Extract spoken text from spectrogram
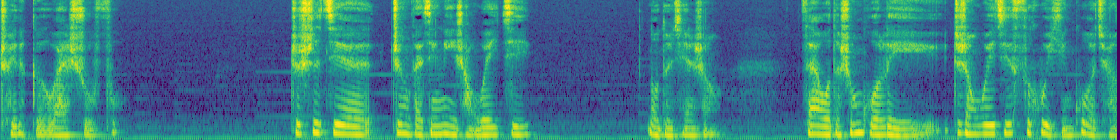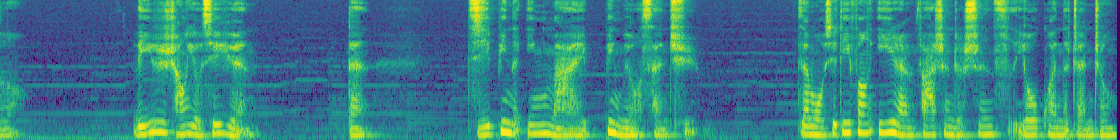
吹得格外舒服。这世界正在经历一场危机，诺顿先生，在我的生活里，这场危机似乎已经过去了，离日常有些远，但疾病的阴霾并没有散去，在某些地方依然发生着生死攸关的战争。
